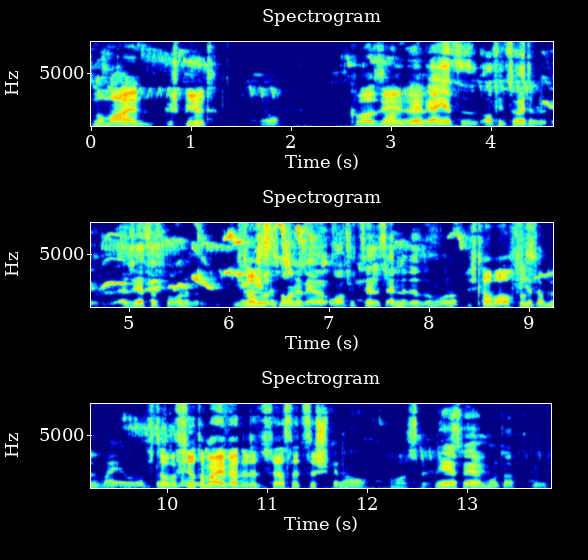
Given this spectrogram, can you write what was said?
normalen gespielt. Ja. Quasi. Wann- äh, wer wäre jetzt offiziell heute, also jetzt das Wochenende, nee, glaube- nächstes Wochenende wäre offizielles Ende der Saison, oder? ich glaube auch, dass. 4. äh, Mai oder? Ich glaube, 5. 4. Mai wäre das wäre das letzte Spiel. Genau. Oh? Nee, das wäre ja Nee. Montag, glaube ich.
